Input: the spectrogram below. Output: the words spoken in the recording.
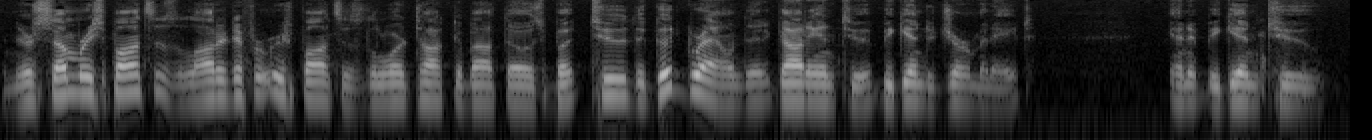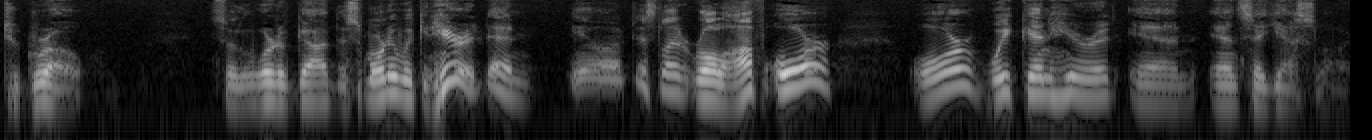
And there's some responses, a lot of different responses. The Lord talked about those. But to the good ground that it got into, it began to germinate and it began to, to grow. So the Word of God this morning, we can hear it and, you know, just let it roll off. Or, or we can hear it and, and say, Yes, Lord.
